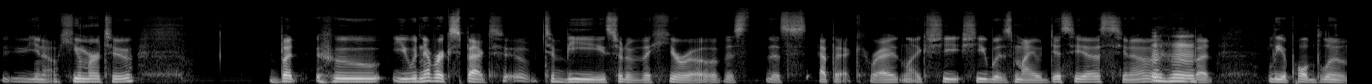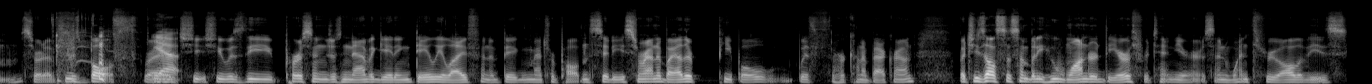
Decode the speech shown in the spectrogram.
you know humor too, but who you would never expect to be sort of the hero of this this epic, right? Like she she was my Odysseus, you know, but Leopold Bloom, sort of. She was both, right? Yeah. She she was the person just navigating daily life in a big metropolitan city, surrounded by other people with her kind of background. But she's also somebody who wandered the earth for ten years and went through all of these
